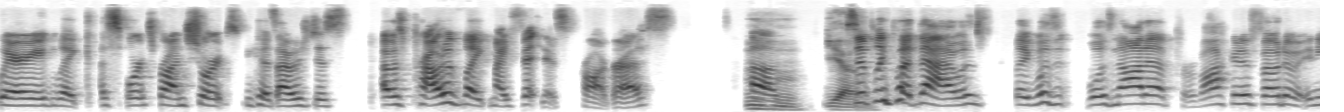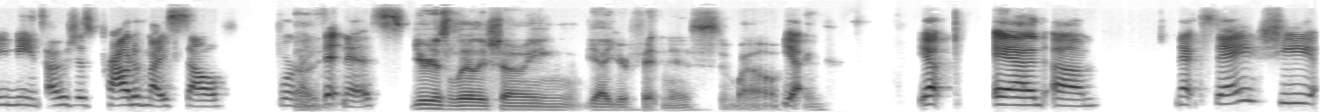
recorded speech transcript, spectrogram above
wearing like a sports bra and shorts because I was just I was proud of like my fitness progress. um, Mhm, yeah. Simply put that I was like was was not a provocative photo any means. I was just proud of myself for my Oh, fitness. You're just literally showing, yeah, your fitness. Wow. Yeah. Yep. And um next day she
